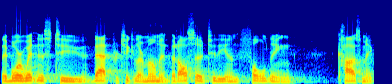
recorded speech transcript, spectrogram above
They bore witness to that particular moment, but also to the unfolding cosmic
